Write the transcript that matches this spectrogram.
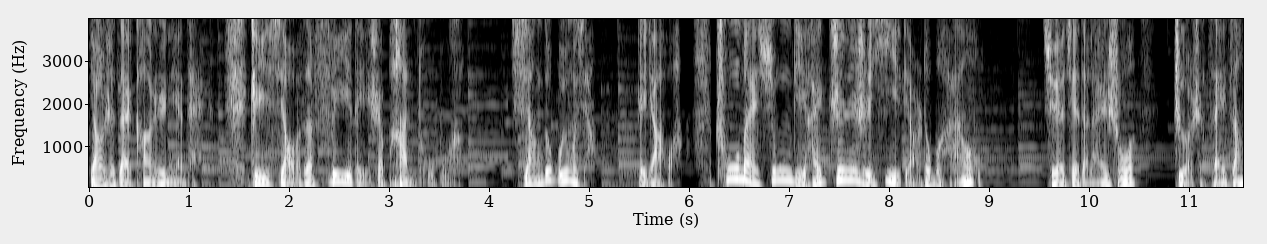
要是在抗日年代，这小子非得是叛徒不可，想都不用想，这家伙出卖兄弟还真是一点都不含糊。确切的来说，这是栽赃。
